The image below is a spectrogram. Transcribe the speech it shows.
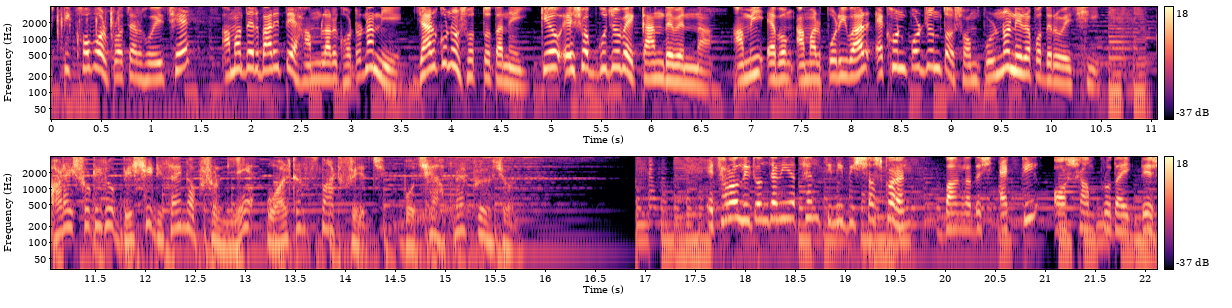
একটি খবর প্রচার হয়েছে আমাদের বাড়িতে হামলার ঘটনা নিয়ে যার কোনো সত্যতা নেই। কেউ এসব গুজবে কান দেবেন না। আমি এবং আমার পরিবার এখন পর্যন্ত সম্পূর্ণ নিরাপদে রয়েছি। আড়াইশোটিরও বেশি ডিজাইন অপশন নিয়ে ওয়াল্টন স্মার্ট ফ্রিজ বোঝে আপনার প্রয়োজন। এছাড়াও লিটন জানিয়েছেন তিনি বিশ্বাস করেন বাংলাদেশ একটি অসাম্প্রদায়িক দেশ।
